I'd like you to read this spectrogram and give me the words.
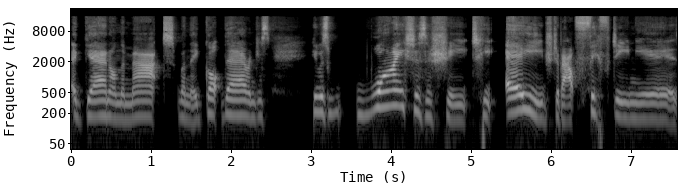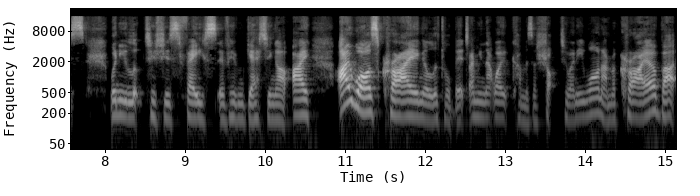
again on the mat when they got there and just he was white as a sheet. He aged about 15 years when you looked at his face of him getting up. I I was crying a little bit. I mean, that won't come as a shock to anyone. I'm a crier, but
